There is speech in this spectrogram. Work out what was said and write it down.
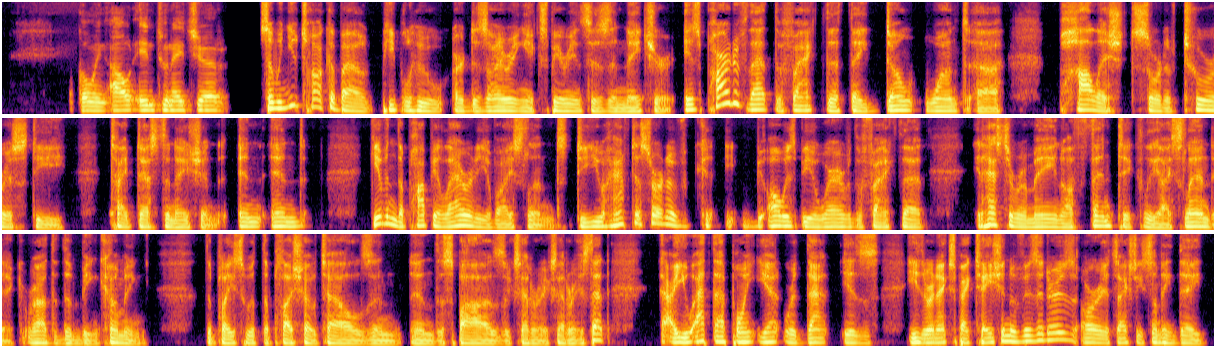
going out into nature so when you talk about people who are desiring experiences in nature, is part of that the fact that they don't want a polished sort of touristy type destination? And and given the popularity of Iceland, do you have to sort of always be aware of the fact that it has to remain authentically Icelandic rather than becoming the place with the plush hotels and and the spas, et cetera, et cetera. Is that are you at that point yet where that is either an expectation of visitors or it's actually something they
